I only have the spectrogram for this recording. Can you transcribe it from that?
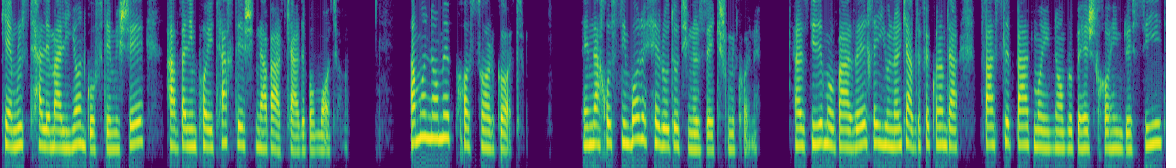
که امروز تلملیان گفته میشه اولین پایتختش نبرد کرده با مادها اما نام پاسارگاد. نخستین بار هرودوت اینو ذکر می‌کنه. از دید مورخ یونانی که البته فکر کنم در فصل بعد ما این نام رو بهش خواهیم رسید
